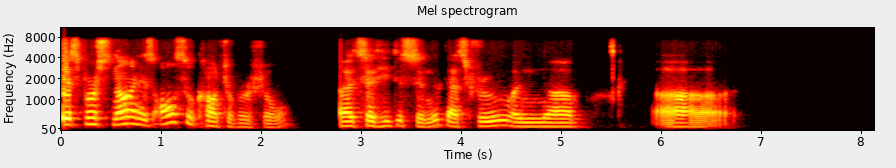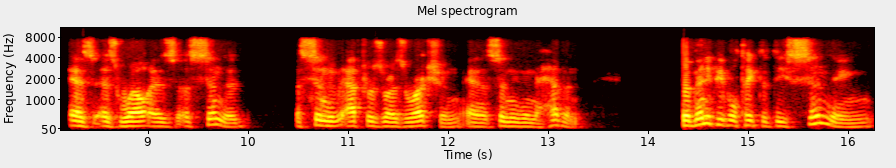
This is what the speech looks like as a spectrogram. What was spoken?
this verse 9 is also controversial. Uh, it said he descended, that's true, and uh, uh, as as well as ascended ascended after his resurrection and ascending into heaven. But many people take the descending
